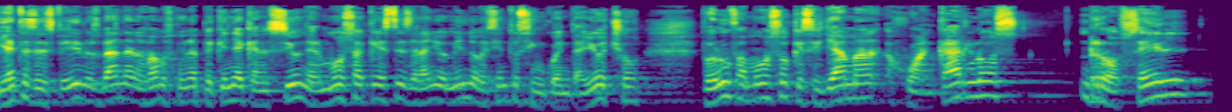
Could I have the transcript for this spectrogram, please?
Y antes de despedirnos, banda, nos vamos con una pequeña canción hermosa que este es del año 1958 por un famoso que se llama Juan Carlos Rosell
